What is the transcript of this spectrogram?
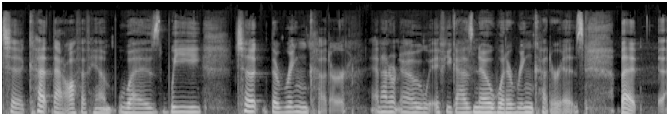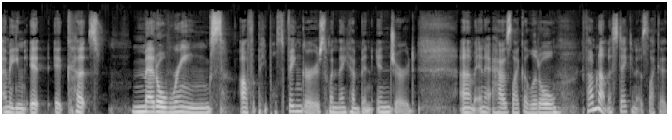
to cut that off of him was we took the ring cutter. And I don't know if you guys know what a ring cutter is, but I mean it it cuts metal rings off of people's fingers when they have been injured. Um, and it has like a little, if I'm not mistaken, it's like a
